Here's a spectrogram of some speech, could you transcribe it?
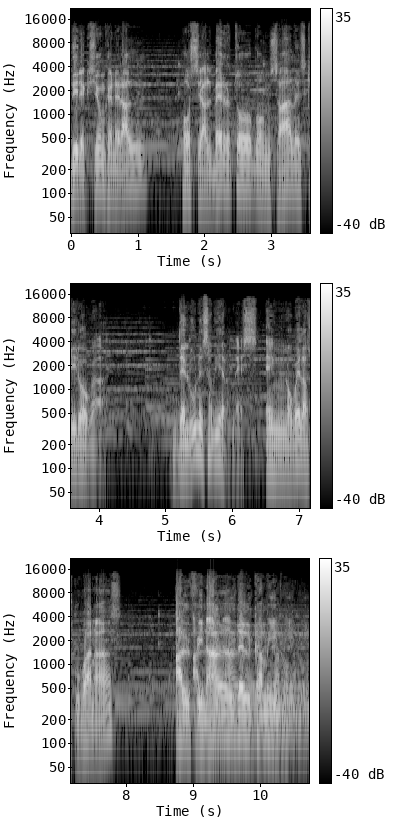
Dirección General José Alberto González Quiroga. De lunes a viernes en novelas cubanas al final, del camino.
